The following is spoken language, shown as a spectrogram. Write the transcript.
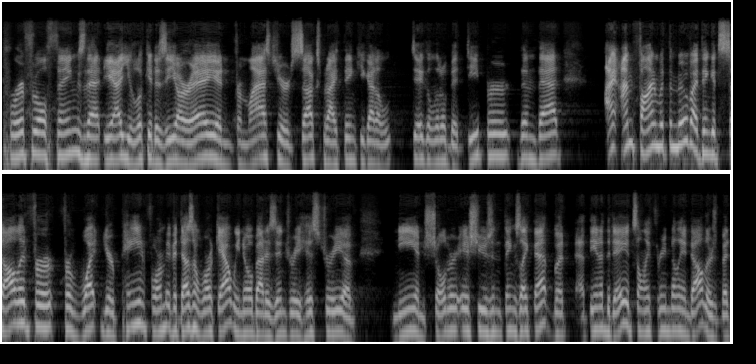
peripheral things that yeah you look at his ERA and from last year it sucks, but I think you got to dig a little bit deeper than that. I, I'm fine with the move. I think it's solid for for what you're paying for him. If it doesn't work out, we know about his injury history of knee and shoulder issues and things like that. But at the end of the day, it's only three million dollars. But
